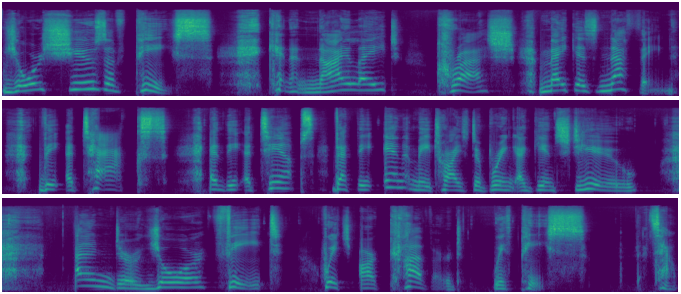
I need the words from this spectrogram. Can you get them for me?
Your shoes of peace can annihilate, crush, make as nothing the attacks and the attempts that the enemy tries to bring against you under your feet, which are covered with peace. That's how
